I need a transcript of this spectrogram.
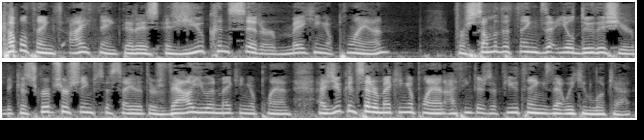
couple things I think that as as you consider making a plan for some of the things that you'll do this year because Scripture seems to say that there's value in making a plan. As you consider making a plan, I think there's a few things that we can look at.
